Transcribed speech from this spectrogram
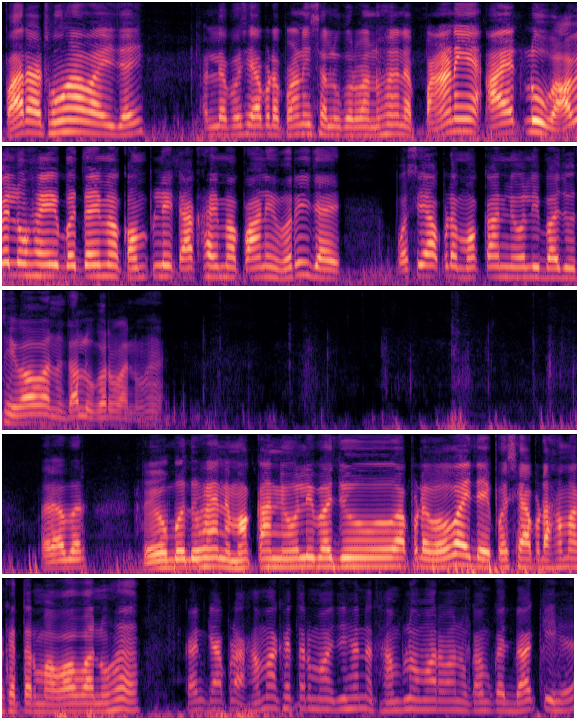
પારા ઠૂંહાવાઈ જાય. એટલે પછી આપણે પાણી ચાલુ કરવાનું છે. ને પાણી આ એટલું વાવેલું છે એ બધામાં કમ્પ્લીટ આખાઈમાં પાણી ભરી જાય. પછી આપણે મકાનની ઓલી બાજુથી વાવવાનું ચાલુ કરવાનું હે. બરાબર? તો એવું બધું છે ને, મકાનની ઓલી બાજુ આપણે વવાઈ જાય, પછી આપણે હામા ખેતરમાં વાવવાનું હે. કારણ કે આપણા હામા ખેતરમાં જે છે ને, થાંભલો મારવાનું કામકાજ બાકી છે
